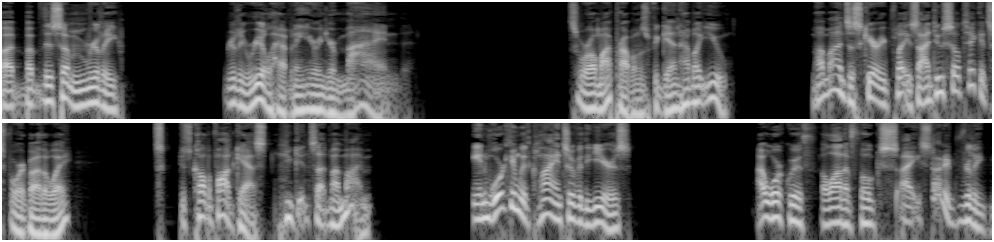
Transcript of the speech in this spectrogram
but but there's something really really real happening here in your mind. That's where all my problems begin. How about you? My mind's a scary place. I do sell tickets for it, by the way. It's, it's called a podcast. You get inside my mind. In working with clients over the years, I work with a lot of folks. I started really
